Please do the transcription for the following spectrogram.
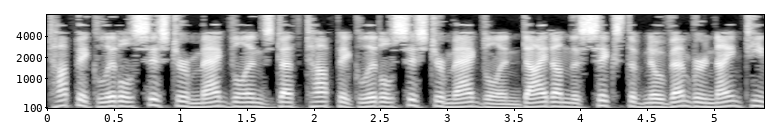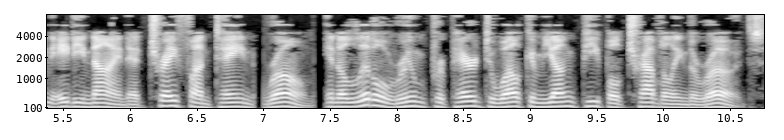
Topic Little Sister Magdalene's death Topic Little Sister Magdalene died on 6 November 1989 at Tre Fontaine, Rome, in a little room prepared to welcome young people traveling the roads.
